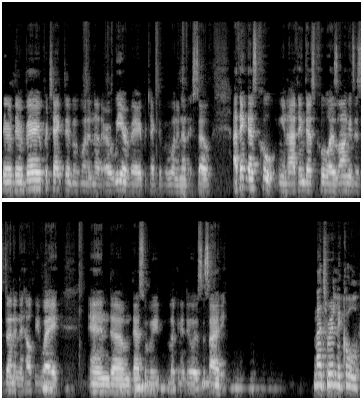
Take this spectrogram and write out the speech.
they're they're very protective of one another, or we are very protective of one another. So I think that's cool. You know, I think that's cool as long as it's done in a healthy way, and um, that's what we're looking to do as a society. That's really cool.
